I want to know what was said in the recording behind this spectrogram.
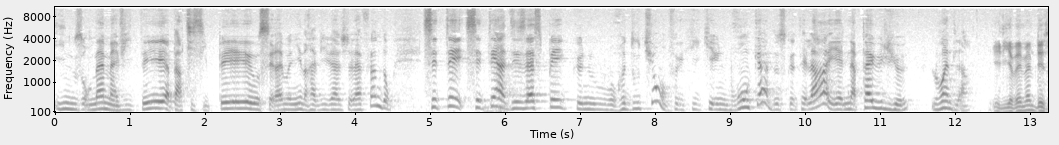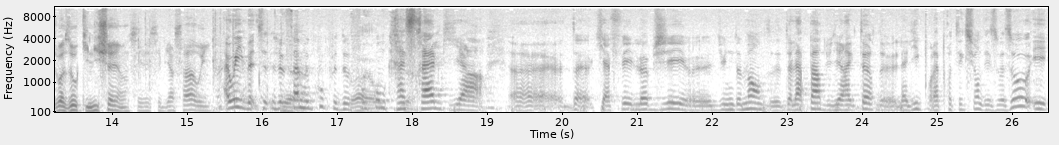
ils nous ont même invités à participer aux cérémonies de ravivage de la flamme. Donc, c'était, un des aspects que nous redoutions, qui, qui est une bronca de ce côté-là, et elle n'a pas eu lieu, loin de là. Il y avait même des oiseaux qui nichaient, hein. c'est bien ça, oui. Ah oui, mais c'est le fameux couple de faucons on- cresserelles qui a, de- qui a fait l'objet euh, d'une demande de la part du directeur de la Ligue pour la protection des oiseaux. Et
